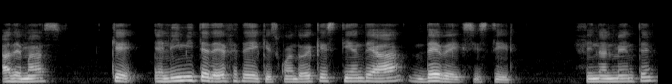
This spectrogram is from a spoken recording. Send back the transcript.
Además, que el límite de f de x cuando x tiende a a debe existir. Finalmente,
